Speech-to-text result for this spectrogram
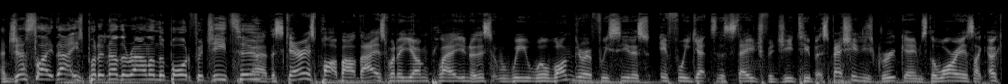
And just like that, he's put another round on the board for G2. Yeah, the scariest part about that is when a young player, you know, this we will wonder if we see this if we get to the stage for G2, but especially in these group games, the Warriors like, okay,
